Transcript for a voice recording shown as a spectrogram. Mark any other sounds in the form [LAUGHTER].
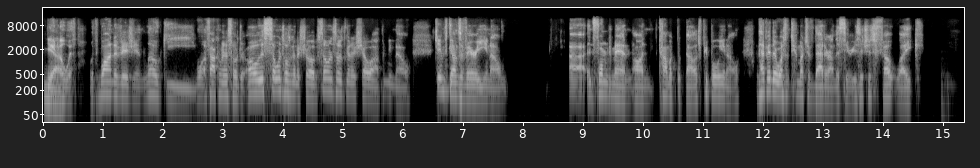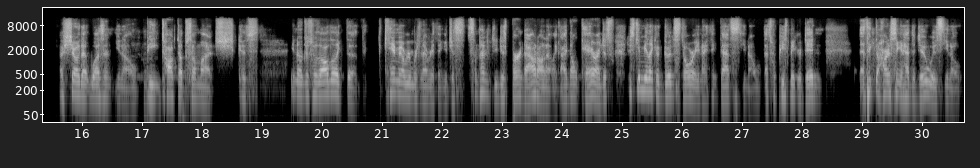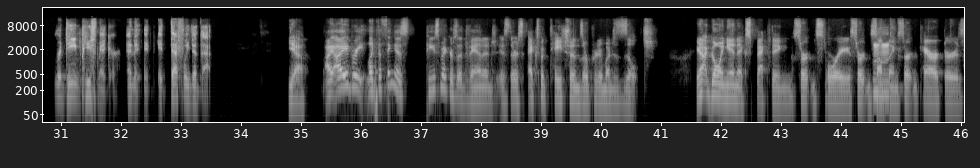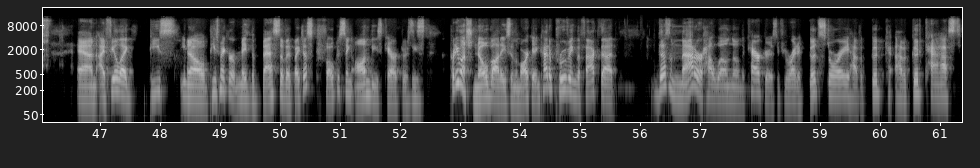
yeah. you know, with with wandavision loki falcon winter soldier oh this so and so's going to show up so and so's going to show up and you know james gunn's a very you know uh, informed man on comic book knowledge. People you know i'm happy there wasn't too much of that around the series. It just felt like a show that wasn't you know being talked up so much because you know just with all the like the, the cameo rumors and everything it just sometimes you just burned out on it. Like i don't care. I just just give me like a good story and i think that's you know that's what peacemaker did and i think the hardest thing it had to do was you know redeem peacemaker and it, it, it definitely did that. Yeah i i agree. Like the thing is peacemaker's advantage is there's expectations are pretty much zilch. You're not going in expecting certain stories certain something mm-hmm. certain characters. And i feel like Peace, you know, Peacemaker made the best of it by just focusing on these characters, these pretty much nobodies in the market, and kind of proving the fact that it doesn't matter how well known the character is. If you write a good story, have a good have a good cast,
